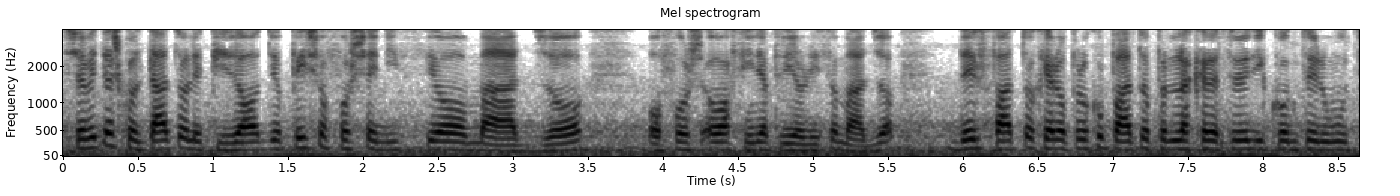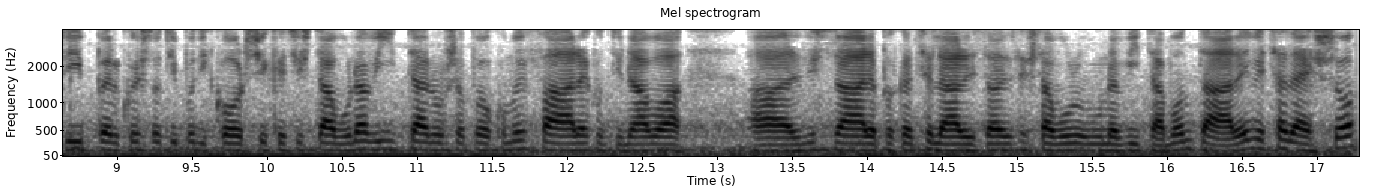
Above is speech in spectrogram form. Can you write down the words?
se avete ascoltato l'episodio penso fosse inizio maggio o, forse, o a fine aprile o inizio maggio del fatto che ero preoccupato per la creazione di contenuti per questo tipo di corsi che ci stavo una vita non sapevo come fare continuavo a, a registrare poi cancellare registrare stavo una vita a montare. Invece adesso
